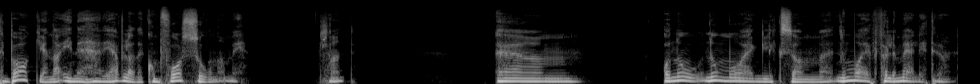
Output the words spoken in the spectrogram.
tilbake igjen da, i den jævla komfortsona mi. Sant? Um, og nå, nå må jeg liksom Nå må jeg følge med litt. Grann.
